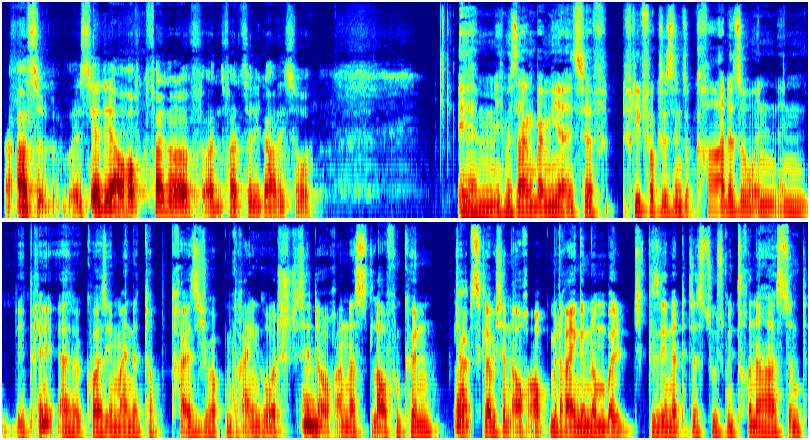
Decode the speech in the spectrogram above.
hast ist der dir auch aufgefallen oder fandst du den gar nicht so? Ähm, ich muss sagen, bei mir ist ja Fleet Foxes sind so gerade so in, in die Play, Mhm. also quasi in meine Top 30 überhaupt mit reingerutscht. Das Mhm. hätte auch anders laufen können. Ich Ja. habe es, glaube ich, dann auch, auch mit reingenommen, weil ich gesehen hatte, dass du es mit drin hast und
